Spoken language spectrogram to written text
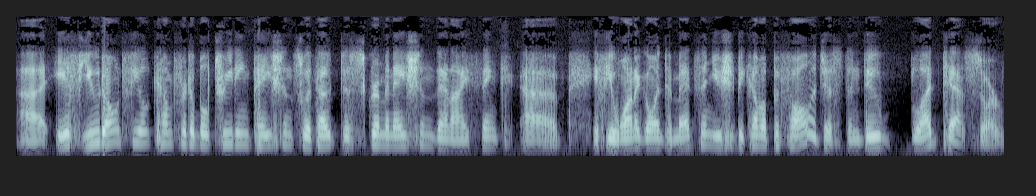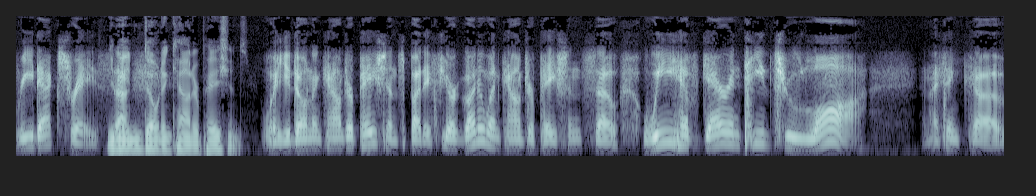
Uh, if you don't feel comfortable treating patients without discrimination, then I think uh, if you want to go into medicine, you should become a pathologist and do blood tests or read x-rays. You mean uh, don't encounter patients? Well, you don't encounter patients, but if you're going to encounter patients, so we have guaranteed through law, and I think uh,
